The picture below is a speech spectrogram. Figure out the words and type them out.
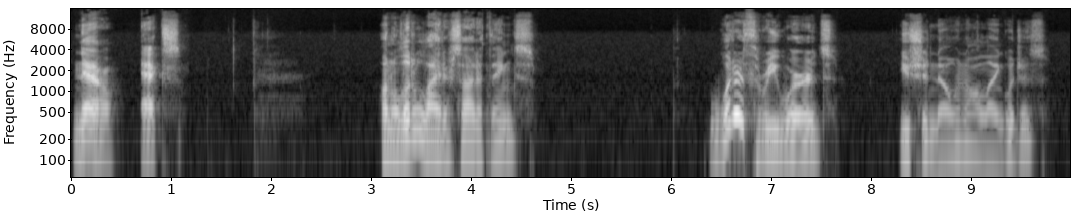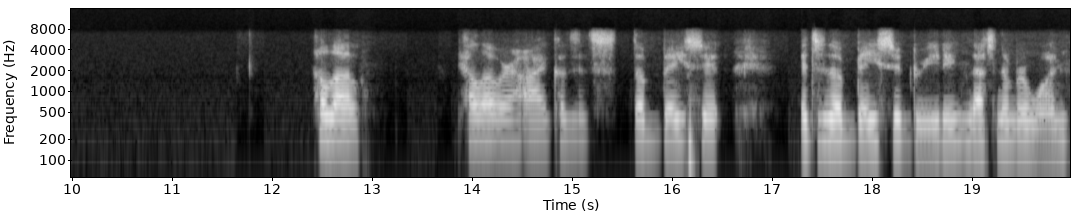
Now X. On a little lighter side of things, what are three words you should know in all languages? Hello hello or hi because it's the basic it's the basic greeting that's number one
